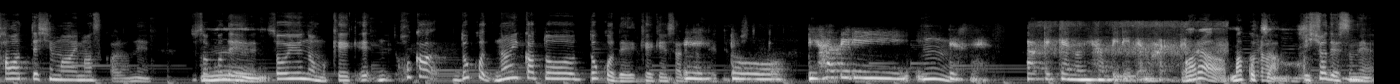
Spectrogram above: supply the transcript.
変わってしまいますからね。そこでうん。そういうのも経験え他どこ内科とどこで経験されたってえっ言ってました？とリハビリですね。科学系のリハビリでも入ってあます。らまこちゃん一緒ですね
